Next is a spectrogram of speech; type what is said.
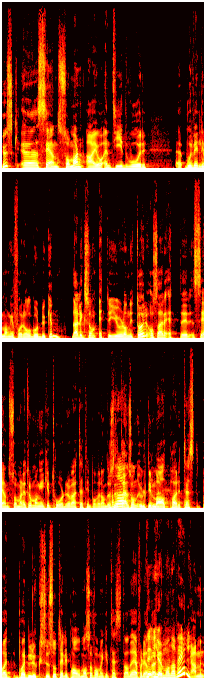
Husk, uh, sensommeren er jo en tid hvor, uh, hvor veldig mange forhold går dukken. Det er liksom etter jul og nyttår, og så er det etter sensommeren. Jeg tror mange ikke tåler å være tett innpå hverandre. Så Altså- dette er en sånn ultimat partest. På et, på et luksushotell i Palma så får man ikke testa det. Det det er, gjør man da vel? ja, men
